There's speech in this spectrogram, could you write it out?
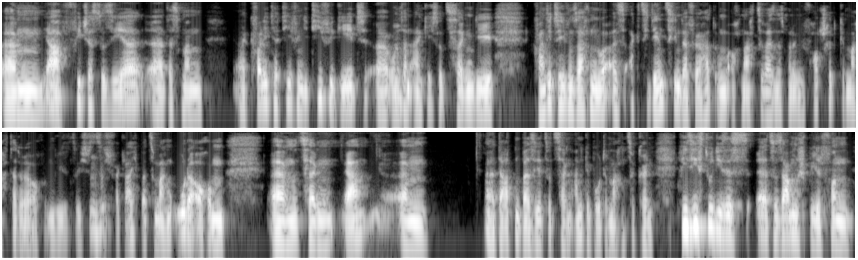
ähm, ja, features du sehr, äh, dass man äh, qualitativ in die Tiefe geht äh, und mhm. dann eigentlich sozusagen die quantitativen Sachen nur als Akzidenzien dafür hat, um auch nachzuweisen, dass man irgendwie Fortschritt gemacht hat oder auch irgendwie sich, mhm. sich vergleichbar zu machen oder auch um ähm, sozusagen, ja, ähm, äh, datenbasiert sozusagen Angebote machen zu können. Wie siehst du dieses äh, Zusammenspiel von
